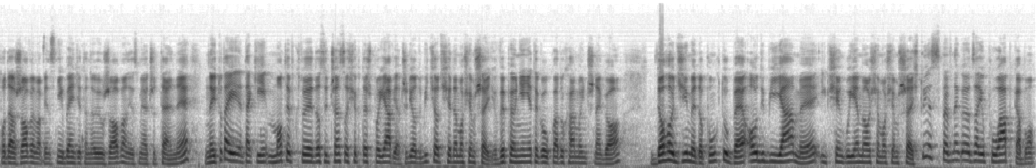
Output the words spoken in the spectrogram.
podażowym, a więc niech będzie ten różowy, on jest w miarę czytelny. No i tutaj taki motyw, który dosyć często się też pojawia, czyli odbicie od 786, wypełnienie tego układu harmonicznego. Dochodzimy do punktu B, odbijamy i księgujemy 886. Tu jest pewnego rodzaju pułapka, bo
